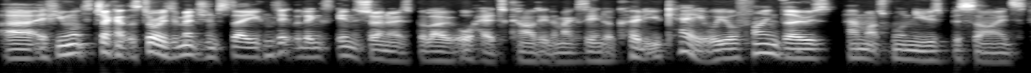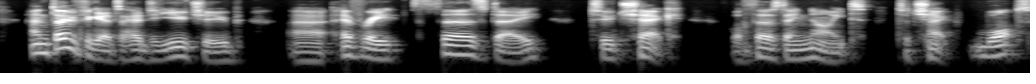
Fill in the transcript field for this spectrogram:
Uh, if you want to check out the stories we mentioned today, you can click the links in the show notes below or head to cardealermagazine.co.uk where you'll find those and much more news besides. And don't forget to head to YouTube uh, every Thursday to check, or Thursday night to check what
